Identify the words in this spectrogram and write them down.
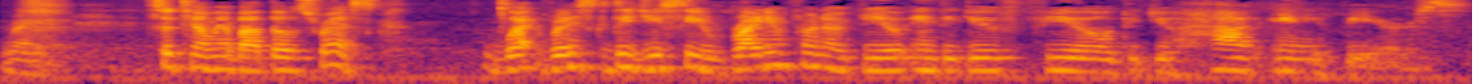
Right. So tell me about those risks. What risk did you see right in front of you, and did you feel, did you have any fears?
